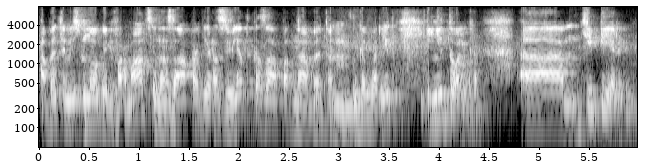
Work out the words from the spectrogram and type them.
Об этом есть много информации на Западе, разведка западная об этом говорит, и не только. А, теперь,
